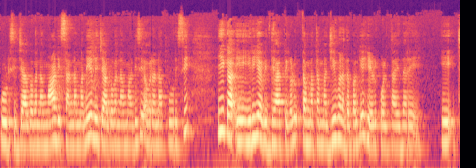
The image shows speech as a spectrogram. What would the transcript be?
ಕೂಡಿಸಿ ಜಾಗವನ್ನು ಮಾಡಿ, ಸಣ್ಣ ಮನೆಯಲ್ಲಿ ಜಾಗವನ್ನು ಮಾಡಿಸಿ ಅವರನ್ನು ಕೂರಿಸಿ ಈಗ ಈ ಹಿರಿಯ ವಿದ್ಯಾರ್ಥಿಗಳು ತಮ್ಮ ತಮ್ಮ ಜೀವನದ ಬಗ್ಗೆ ಹೇಳ್ಕೊಳ್ತಾ ಇದ್ದಾರೆ. ಈ ಚ,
